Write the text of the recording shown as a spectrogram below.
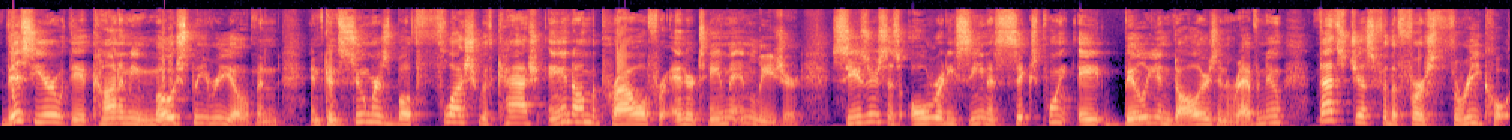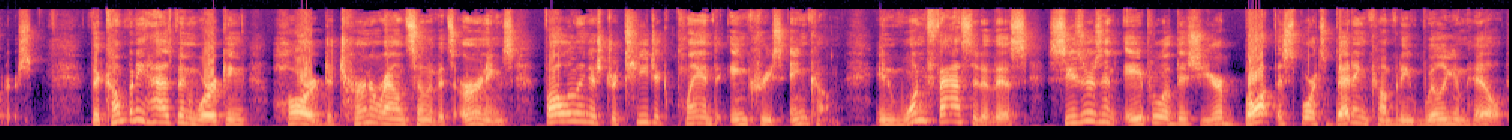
This year, with the economy mostly reopened and consumers both flush with cash and on the prowl for entertainment and leisure, Caesars has already seen a $6.8 billion in revenue. That's just for the first three quarters. The company has been working hard to turn around some of its earnings following a strategic plan to increase income. In one facet of this, Caesars in April of this year bought the sports betting company William Hill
